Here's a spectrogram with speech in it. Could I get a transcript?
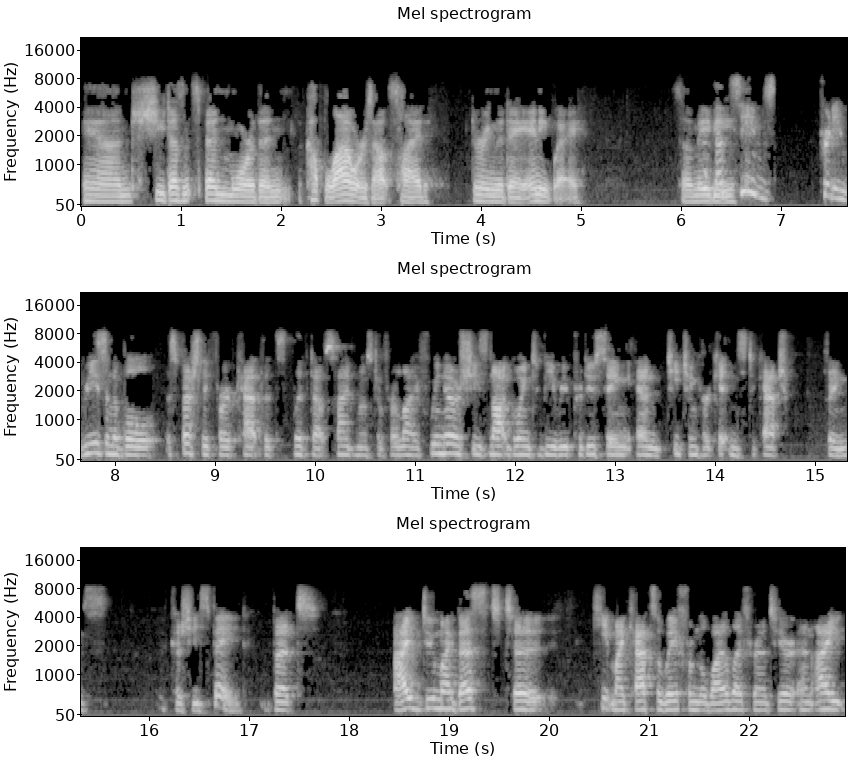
and she doesn't spend more than a couple hours outside during the day anyway. So maybe that seems pretty reasonable, especially for a cat that's lived outside most of her life. We know she's not going to be reproducing and teaching her kittens to catch things because she's spayed. But I do my best to keep my cats away from the wildlife around here, and I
